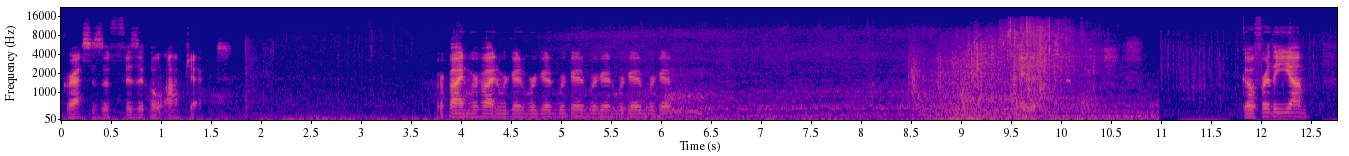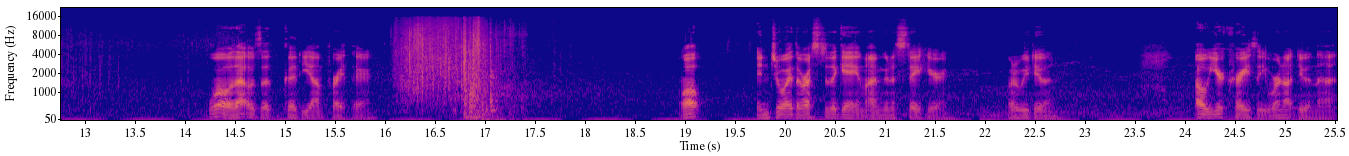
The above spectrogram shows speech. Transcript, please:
Grass is a physical object. We're fine, we're fine, we're good, we're good, we're good, we're good, we're good, we're good. Made it. Go for the yump! Whoa, that was a good yump right there. Well, enjoy the rest of the game. I'm gonna stay here. What are we doing? Oh, you're crazy. We're not doing that.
